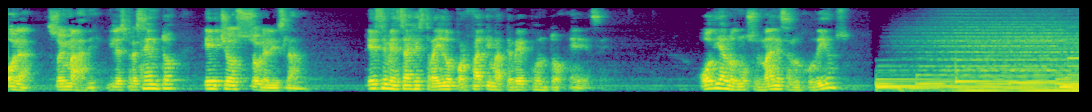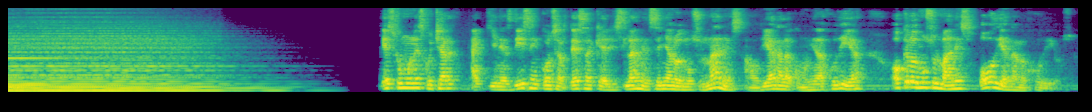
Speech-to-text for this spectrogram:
Hola, soy Mahdi y les presento Hechos sobre el Islam. Este mensaje es traído por fatimatv.es. ¿Odian los musulmanes a los judíos? Es común escuchar a quienes dicen con certeza que el Islam enseña a los musulmanes a odiar a la comunidad judía o que los musulmanes odian a los judíos.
